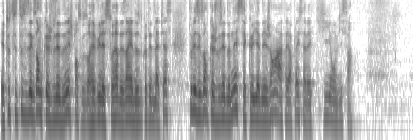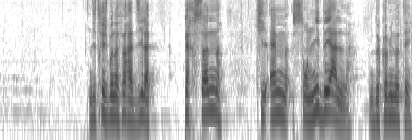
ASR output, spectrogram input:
Et tous ces, exemples que je vous ai donnés, je pense que vous aurez vu les sourires des uns et des autres côtés de la pièce, tous les exemples que je vous ai donnés, c'est qu'il y a des gens à Fireplace avec qui on vit ça. Dietrich Bonhoeffer a dit la personne qui aime son idéal de communauté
